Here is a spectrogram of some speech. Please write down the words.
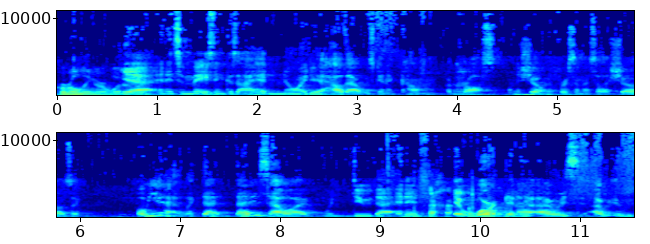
curling or whatever. Yeah, and it's amazing because I had no idea how that was going to come across on the show. And the first time I saw the show, I was like, "Oh yeah, like that. That is how I would do that," and it it worked. And I, I was, I, it was.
